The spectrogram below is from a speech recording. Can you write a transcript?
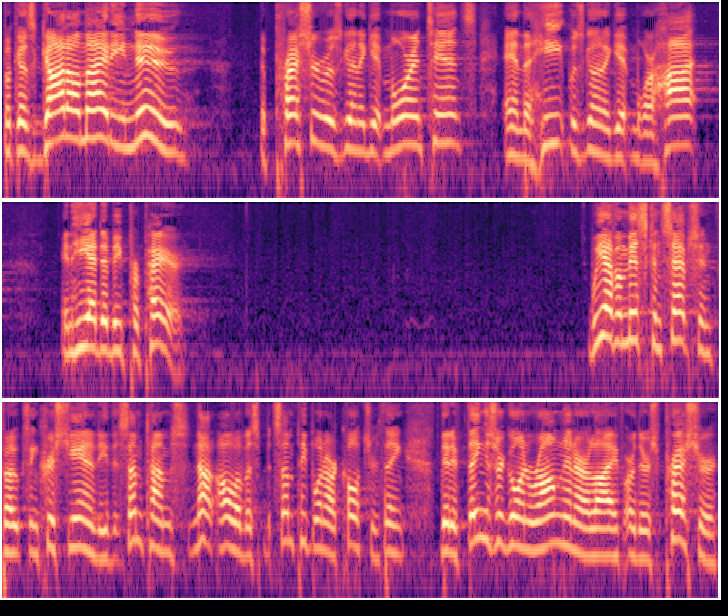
Because God Almighty knew the pressure was going to get more intense and the heat was going to get more hot, and he had to be prepared. We have a misconception, folks, in Christianity that sometimes, not all of us, but some people in our culture think that if things are going wrong in our life or there's pressure,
